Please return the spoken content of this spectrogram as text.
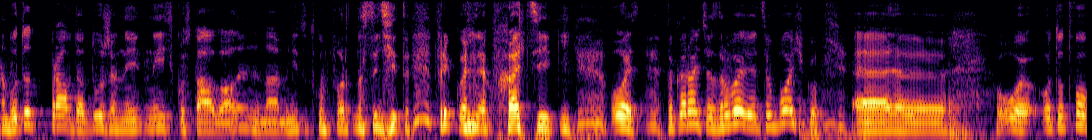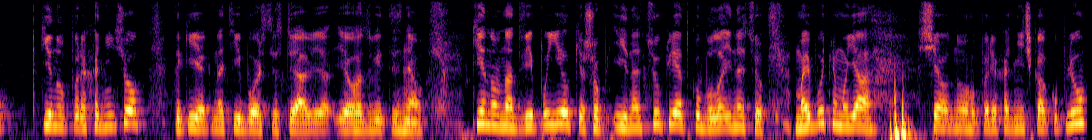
Бо тут, правда, дуже низько стало, але не знаю, мені тут комфортно сидіти. Прикольно, як в хатці якій. Ось. То коротше, зробив я цю бочку. Е, ой, отут во кинув переходничок, такий, як на тій бочці стояв, я його звідти зняв. Кинув на дві поїлки, щоб і на цю клітку було, і на цю. В майбутньому я ще одного переходничка куплю.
